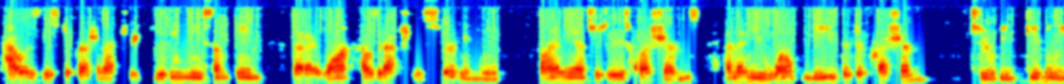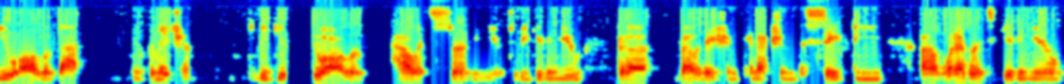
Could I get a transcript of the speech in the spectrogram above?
How is this depression actually giving me something that I want? How is it actually serving me? Find the answers to these questions and then you won't need the depression to be giving you all of that information, to be giving you all of how it's serving you, to be giving you the validation, connection, the safety, uh, whatever it's giving you.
